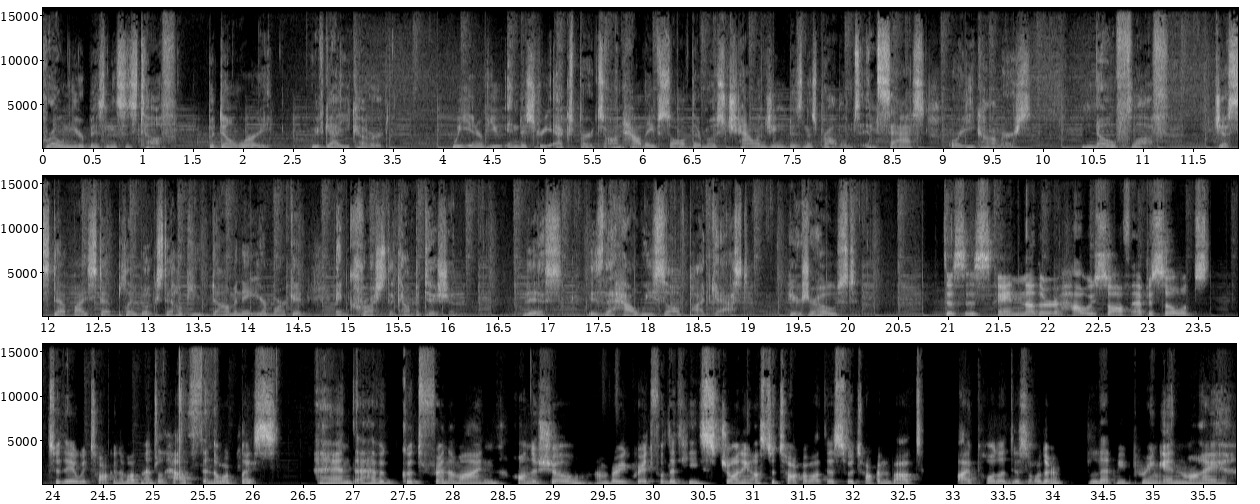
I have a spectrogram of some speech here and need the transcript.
Growing your business is tough, but don't worry, we've got you covered. We interview industry experts on how they've solved their most challenging business problems in SaaS or e commerce. No fluff, just step by step playbooks to help you dominate your market and crush the competition. This is the How We Solve podcast. Here's your host. This is another How We Solve episode. Today we're talking about mental health in the workplace. And I have a good friend of mine on the show. I'm very grateful that he's joining us to talk about this. We're talking about bipolar disorder. Let me bring in my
